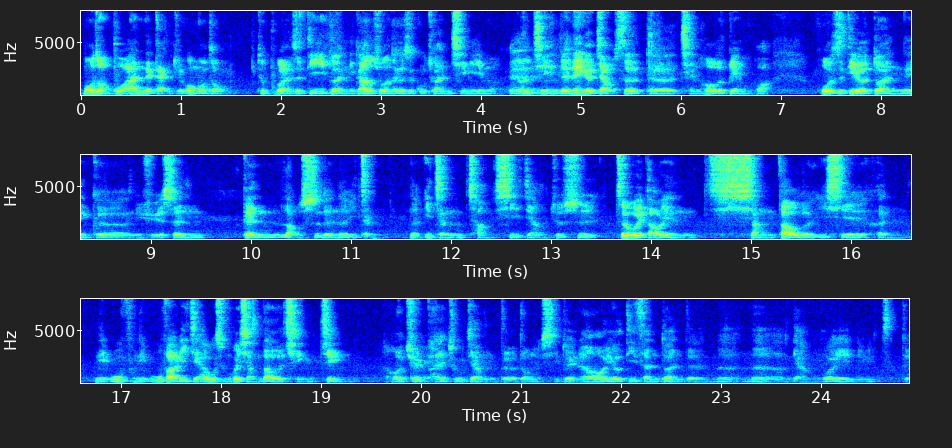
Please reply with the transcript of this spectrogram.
某种不安的感觉，或某种就不管是第一段你刚刚说那个是古川琴音嘛，古川琴音的那个角色的前后的变化，嗯、或者是第二段那个女学生跟老师的那一整那一整场戏，这样就是这位导演想到了一些很你无你无法理解他为什么会想到的情境。然后去拍出这样的东西，对，然后又第三段的那那两位女子的，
